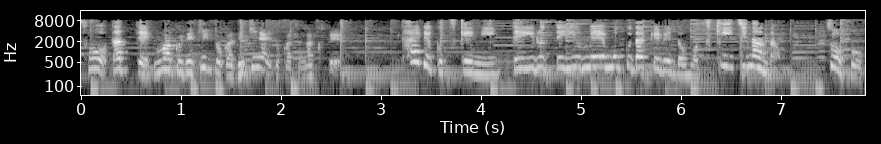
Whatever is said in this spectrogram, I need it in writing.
そう。だって、うまくできるとかできないとかじゃなくて、体力つけに行っているっていう名目だけれども、月1なんだもん。そうそう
